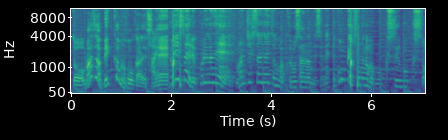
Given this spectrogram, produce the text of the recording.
ど、まずはベッカムの方からですはい、ね。プレイスタイル、これがね、マンチェスター・ユナイトの方が黒沢なんですよね。で今回来てるのがもうボックスボックスと、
